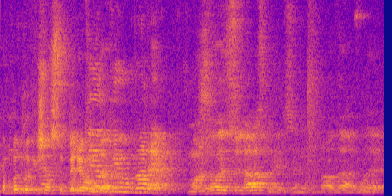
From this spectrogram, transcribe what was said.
так. бутылки сейчас уберем, Бутылки да. уберем. Може от сюди смотрите, ну правда, обоє.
